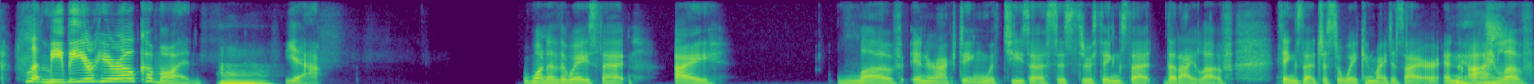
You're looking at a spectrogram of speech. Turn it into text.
Let me be your hero. Come on. Mm. Yeah. One of the ways that I love interacting with Jesus is through things that that I love, things that just awaken my desire. And I love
